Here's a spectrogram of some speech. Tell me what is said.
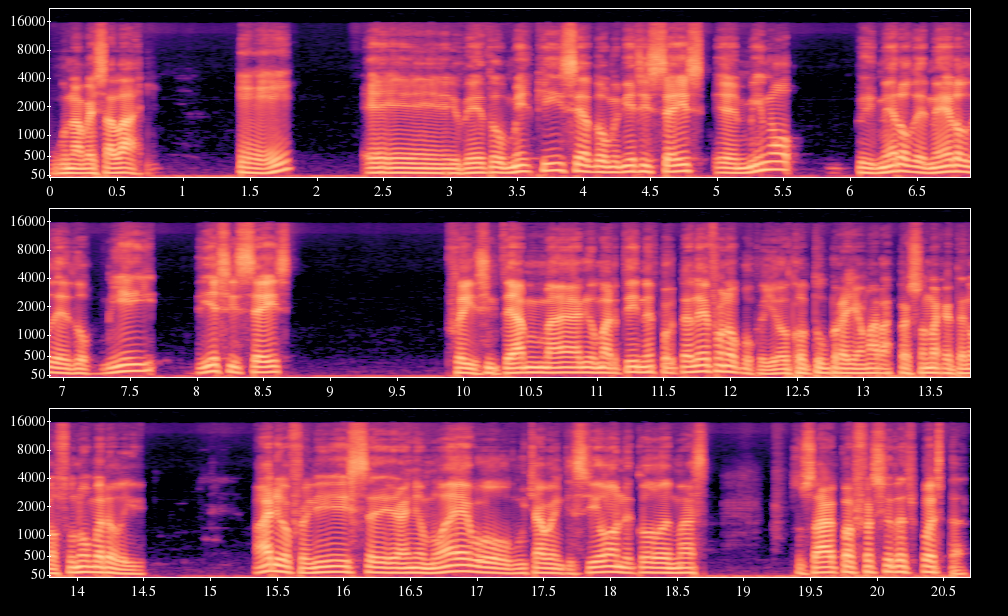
una vez al año. Eh, de 2015 a 2016, el mismo primero de enero de 2016, felicité a Mario Martínez por teléfono porque yo acostumbro a llamar a las personas que tengo su número y Mario, feliz eh, año nuevo, muchas bendiciones, todo demás. ¿Tú sabes cuál fue su respuesta?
